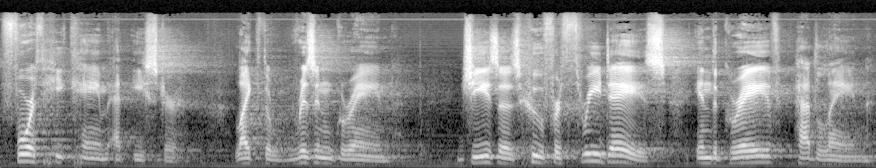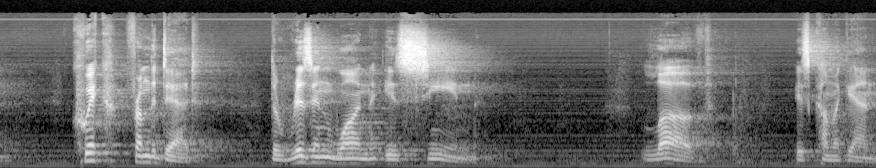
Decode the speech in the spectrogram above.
Forth he came at Easter, like the risen grain, Jesus, who for three days in the grave had lain, quick from the dead, the risen one is seen. Love is come again,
